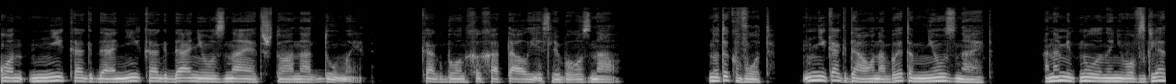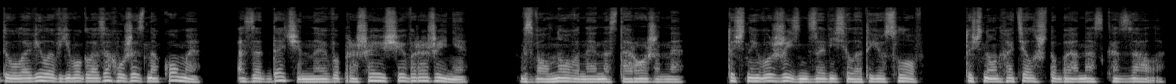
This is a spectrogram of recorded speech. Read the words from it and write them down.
Он никогда, никогда не узнает, что она думает. Как бы он хохотал, если бы узнал. Ну так вот, никогда он об этом не узнает. Она метнула на него взгляд и уловила в его глазах уже знакомое, озадаченное, вопрошающее выражение. Взволнованное, настороженное. Точно его жизнь зависела от ее слов. Точно он хотел, чтобы она сказала.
